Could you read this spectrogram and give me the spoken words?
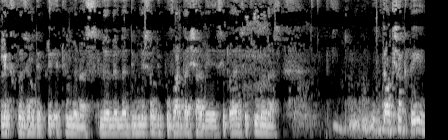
l'explosion des prix est une menace. la diminution du pouvoir d'achat des citoyens, c'est une menace. Donc chaque pays,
